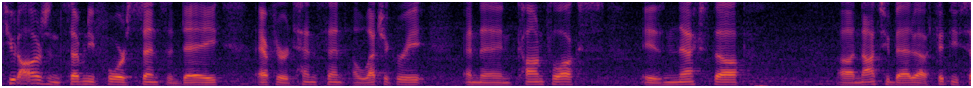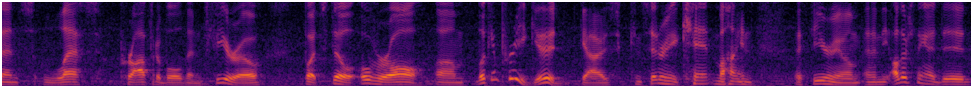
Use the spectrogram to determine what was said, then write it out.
$2.74 a day after a 10 cent electric rate. And then Conflux is next up. Uh, not too bad, about 50 cents less profitable than Firo. But still, overall, um, looking pretty good, guys, considering it can't mine Ethereum. And then the other thing I did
